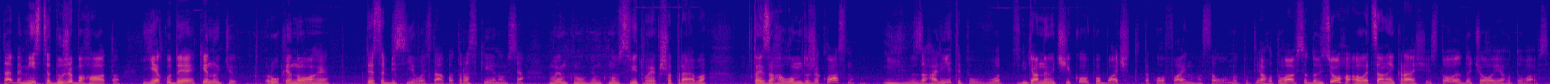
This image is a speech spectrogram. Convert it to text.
в тебе місця дуже багато, є куди кинути руки, ноги. Ти собі сів ось так, от розкинувся, вимкнув, вимкнув світло, якщо треба. Та й загалом дуже класно. І взагалі, типу, от я не очікував побачити такого файного салону. Тут я готувався до всього, але це найкраще з того, до чого я готувався.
